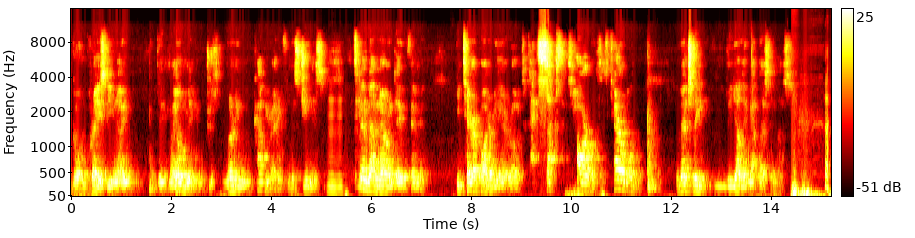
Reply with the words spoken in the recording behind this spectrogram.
go and pray. Steve and I did my own minyan, just learning copywriting from this genius. Mm-hmm. Spent about an hour a day with him, and he'd tear apart everything I wrote. That sucks. That's horrible. This is terrible. And eventually, the yelling got less and less.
